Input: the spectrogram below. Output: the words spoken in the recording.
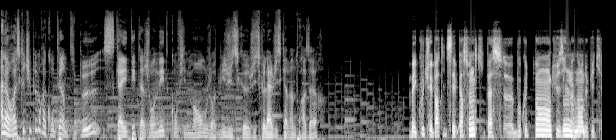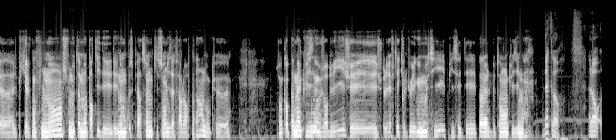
Alors, est-ce que tu peux me raconter un petit peu ce qu'a été ta journée de confinement aujourd'hui, jusque, là, jusqu'à 23h Bah écoute, je fais partie de ces personnes qui passent euh, beaucoup de temps en cuisine maintenant depuis qu'il y a, le confinement. Je fais notamment partie des, des nombreuses personnes qui sont mises à faire leur pain, donc euh, j'ai encore pas mal cuisiné aujourd'hui. J'ai, je vais acheter quelques légumes aussi, et puis c'était pas mal de temps en cuisine. D'accord. Alors,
